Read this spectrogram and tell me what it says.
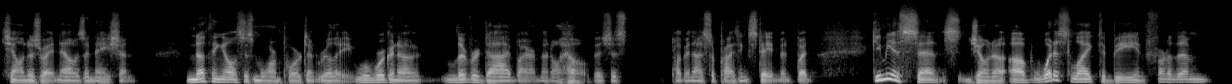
challenges right now as a nation. Nothing else is more important, really. We're, we're going to live or die by our mental health. It's just probably not a surprising statement, but give me a sense, Jonah, of what it's like to be in front of them,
